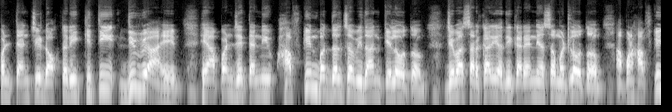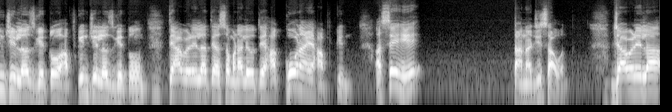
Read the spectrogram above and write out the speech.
पण त्यांची डॉक्टरी किती दिव्य आहे हे आपण जे त्यांनी हाफकिनबद्दलचं विधान केलं होतं जेव्हा सरकारी अधिकाऱ्यांनी असं म्हटलं होतं आपण हाफकिनची लस घेतो हाफकिनची लस घेतो त्यावेळेला ते असं म्हणाले होते हा कोण आहे हाफकिन? असे हे तानाजी सावंत. ज्या वेळेला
